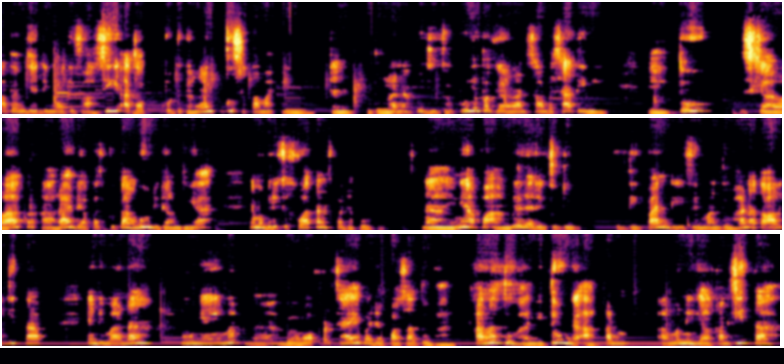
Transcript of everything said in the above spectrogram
apa yang menjadi motivasi atau peganganku selama ini. Dan kebetulan aku juga punya pegangan sampai saat ini, yaitu segala perkara dapat kutanggung di dalam dia yang memberi kekuatan kepadaku. Nah ini aku ambil dari kutipan di firman Tuhan atau Alkitab yang di mana mempunyai makna bahwa percaya pada kuasa Tuhan. Karena Tuhan itu nggak akan e, meninggalkan kita,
